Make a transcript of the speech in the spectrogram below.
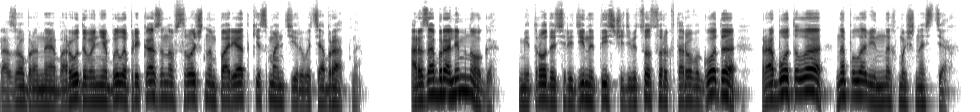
Разобранное оборудование было приказано в срочном порядке смонтировать обратно. А разобрали много. Метро до середины 1942 года работало на половинных мощностях.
